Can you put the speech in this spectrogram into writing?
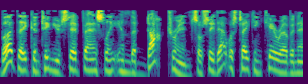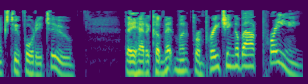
But they continued steadfastly in the doctrine. So see, that was taken care of in Acts 2.42. They had a commitment from preaching about praying.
